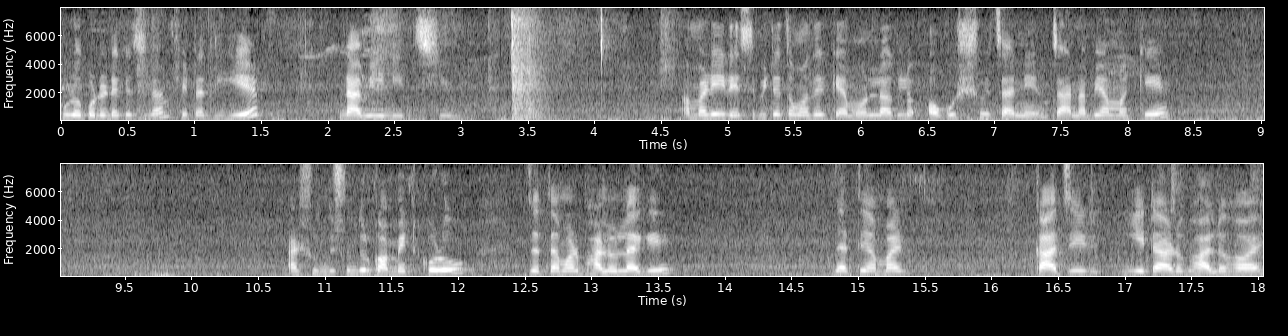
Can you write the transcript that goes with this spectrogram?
গুঁড়ো করে রেখেছিলাম, সেটা দিয়ে নামিয়ে নিচ্ছি। আমার এই রেসিপিটা তোমাদের কেমন লাগল অবশ্যই জানে জানাবে আমাকে। আর সুন্দর সুন্দর কমেন্ট করো, যাতে আমার ভালো লাগে, যাতে আমার কাজের ইয়েটা আরও ভালো হয়,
